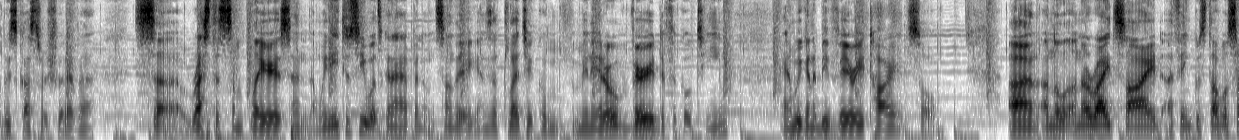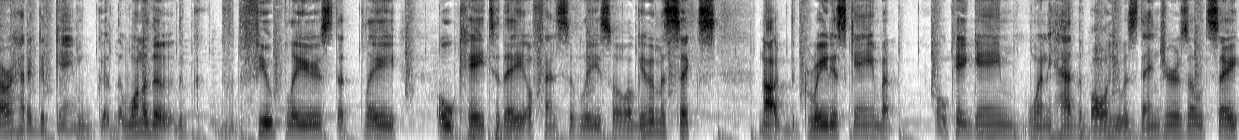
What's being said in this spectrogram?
Luis Castro should have uh, rested some players, and we need to see what's going to happen on Sunday against Atletico Mineiro. Very difficult team, and we're going to be very tired. So, uh, on, the, on the right side, I think Gustavo Sauer had a good game. One of the, the few players that play okay today offensively. So I'll give him a six. Not the greatest game, but okay game. When he had the ball, he was dangerous, I would say.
